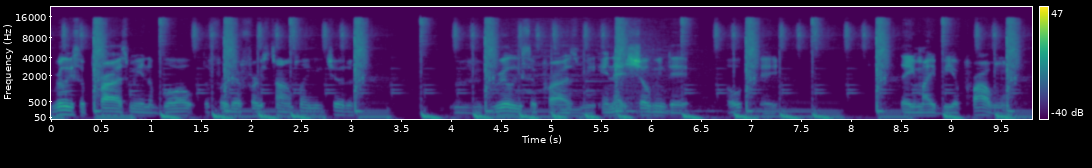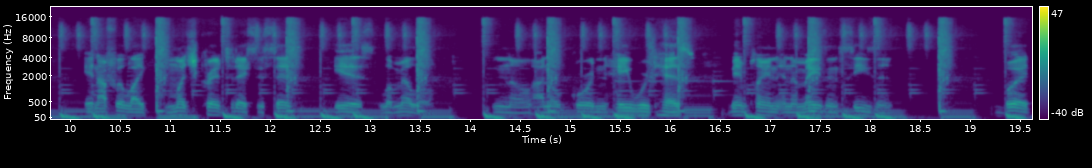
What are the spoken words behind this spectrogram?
really surprised me in the blowout the for their first time playing each other. Really surprised me, and that showed me that okay, they might be a problem. And I feel like much credit to their success is Lamelo. You know, I know Gordon Hayward has been playing an amazing season, but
